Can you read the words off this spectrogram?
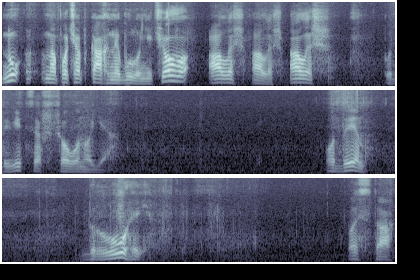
Ну, на початках не було нічого, але ж, але ж, але ж, подивіться, що воно є. Один, другий. Ось так.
